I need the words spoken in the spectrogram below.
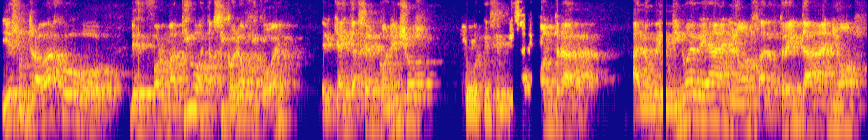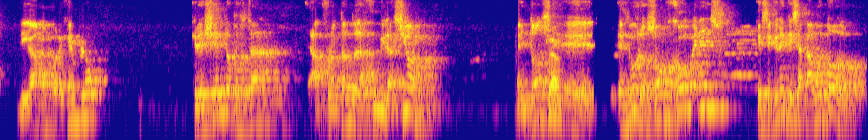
Y es un trabajo desde formativo hasta psicológico, ¿eh? el que hay que hacer con ellos, porque se empieza a encontrar a los 29 años, a los 30 años, digamos, por ejemplo, creyendo que están afrontando la jubilación. Entonces, es duro, son jóvenes que se creen que se acabó todo.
